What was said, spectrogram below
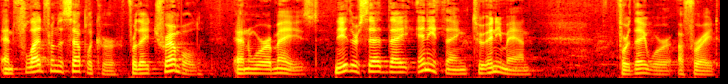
and fled from the sepulchre, for they trembled and were amazed. Neither said they anything to any man, for they were afraid.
